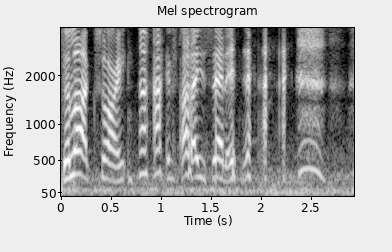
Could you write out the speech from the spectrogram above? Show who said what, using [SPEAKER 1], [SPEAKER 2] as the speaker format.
[SPEAKER 1] Good luck. Sorry. I thought I said it.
